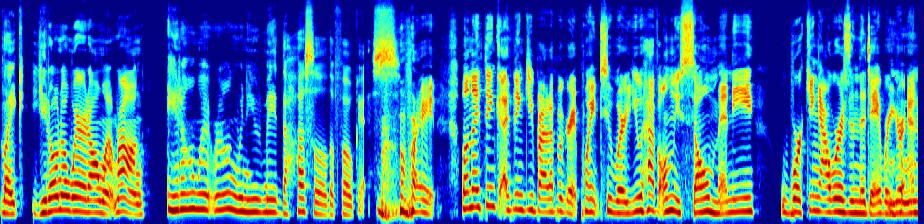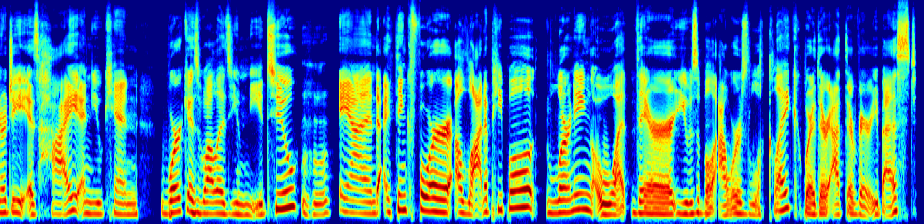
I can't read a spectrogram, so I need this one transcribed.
like you don't know where it all went wrong. It all went wrong when you made the hustle the focus. Right. Well, and I think I think you brought up a great point too, where you have only so many working hours in the day where your Mhm. energy is high and you can work as well as you need to. hmm And I think for a lot of people, learning what their usable hours look like, where they're at their very best,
